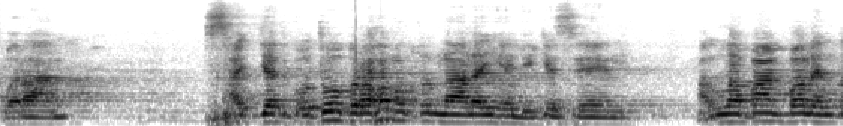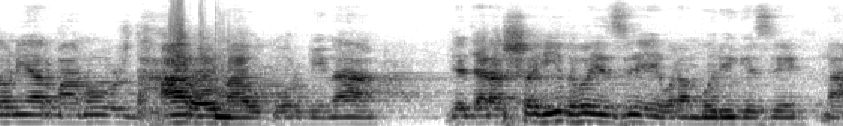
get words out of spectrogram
কোরআন সাজ্জাদ কুতুব রহমতুল্লাহ লিখেছেন আল্লাহ পাক বলেন দুনিয়ার মানুষ ধারণাও করবি না যে যারা শহীদ হয়েছে ওরা মরে গেছে না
